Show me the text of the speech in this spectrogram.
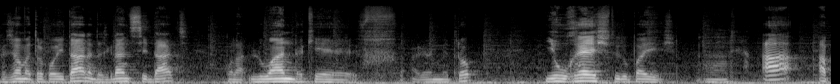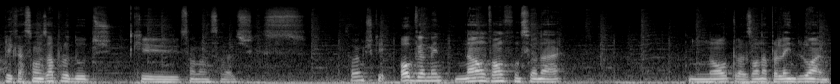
região metropolitana, das grandes cidades, com lá, Luanda, que é a grande metrópole, e o resto do país. Uhum. Há aplicações, há produtos que são lançados que sabemos que, obviamente, não vão funcionar noutra zona para além de Luanda.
